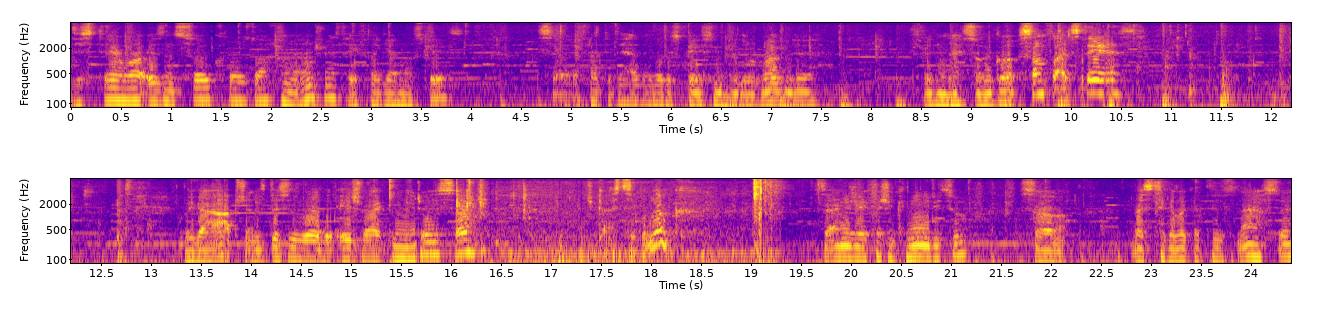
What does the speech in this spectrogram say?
the stairwell isn't so closed off from the entrance that you feel like you have no space. So the fact that they have a little space and a little rug there, it's really nice. So we go up some flight stairs. We got options. This is where the HVAC unit is. So you guys take a look. It's an energy efficient community too. So let's take a look at this master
